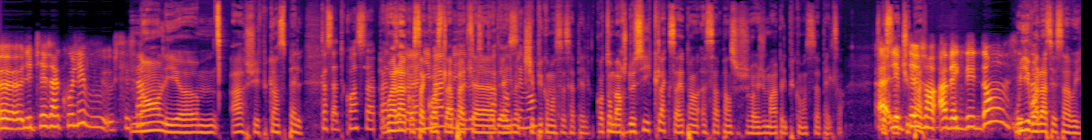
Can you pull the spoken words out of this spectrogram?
Euh, les pièges à coller, c'est ça? Non, les. Euh, ah, je sais plus comment ça s'appelle. Quand ça te coince la patte. Voilà, quand ça coince la patte de l'animal. Je sais plus comment ça s'appelle. Quand on marche dessus, clac, ça, ça pince. Je, je me rappelle plus comment ça s'appelle ça. Ah, les pièges avec des dents Oui, voilà, c'est ça, oui.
